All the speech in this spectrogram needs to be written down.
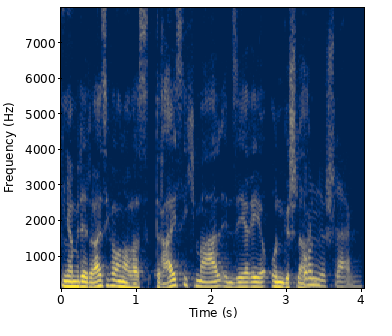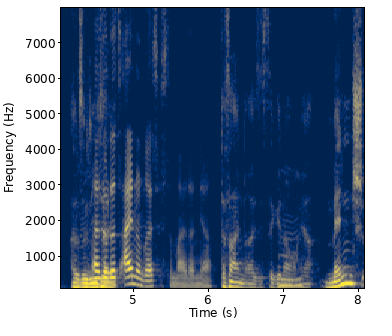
Ja, mit der 30 war auch noch was. 30 Mal in Serie ungeschlagen. Ungeschlagen. Also also das 31. Mal dann, ja. Das 31. genau, ja. Mensch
